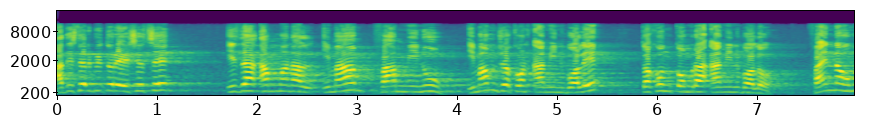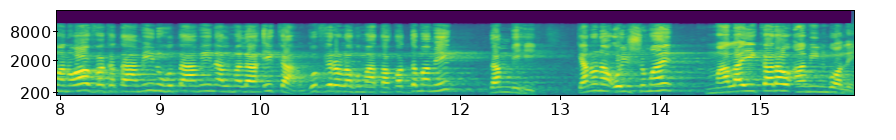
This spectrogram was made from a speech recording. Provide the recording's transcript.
হাদিসের ভিতরে এসেছে, ইজা আম্মানাল ইমাম ফামিনু ইমাম যখন আমিন বলে, তখন তোমরা আমিন বলো। ফাইন্না হুমান ওয়াফাকাতা আমিন হুতা আমিন আল মালাইকা, গুফির লাহুমা তাকদ্দামা মিন দামবিহি। কেননা ওই সময় মালাইকারাও আমিন বলে,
